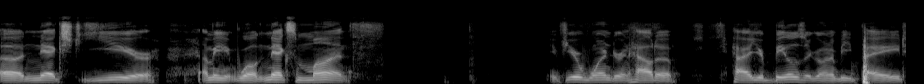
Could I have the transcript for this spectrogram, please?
uh next year. I mean, well, next month. If you're wondering how to how your bills are going to be paid,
